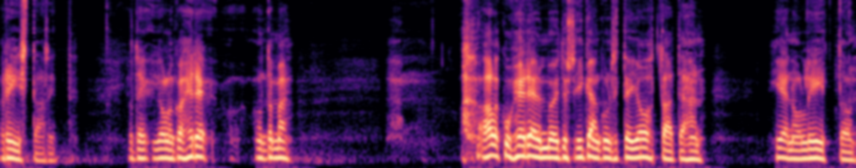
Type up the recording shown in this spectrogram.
riistaa sitten. Joten, jolloin hede, on tämä alkuhedelmöitys ikään kuin sitten johtaa tähän hienoon liittoon,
